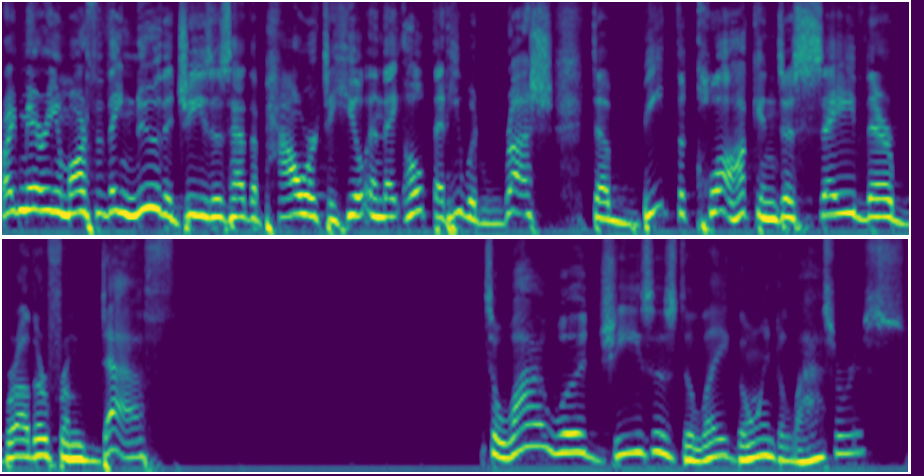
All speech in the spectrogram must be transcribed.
right? Mary and Martha, they knew that Jesus had the power to heal, and they hoped that he would rush to beat the clock and to save their brother from death. So, why would Jesus delay going to Lazarus?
